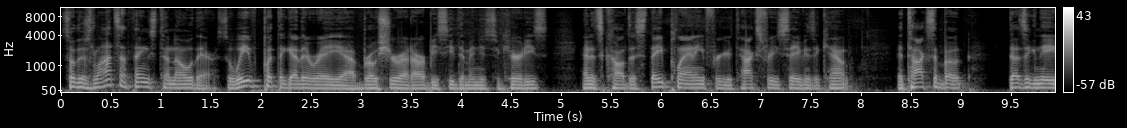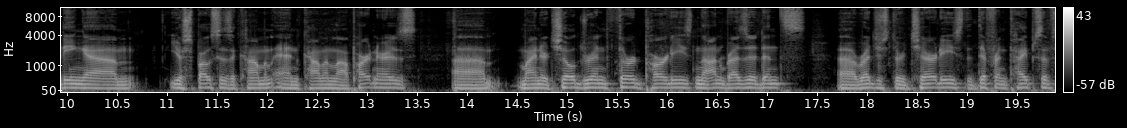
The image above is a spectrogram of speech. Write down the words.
So there's lots of things to know there. So we've put together a uh, brochure at RBC Dominion Securities, and it's called Estate Planning for Your Tax-Free Savings Account. It talks about designating um, your spouse as a common and common law partners, um, minor children, third parties, non-residents, uh, registered charities, the different types of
